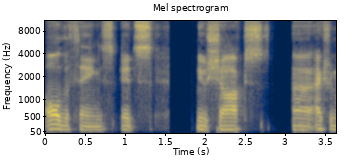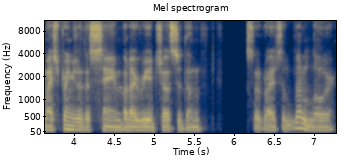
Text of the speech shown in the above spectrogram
all the things. It's new shocks. Uh, actually, my springs are the same, but I readjusted them, so it rides a little lower.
